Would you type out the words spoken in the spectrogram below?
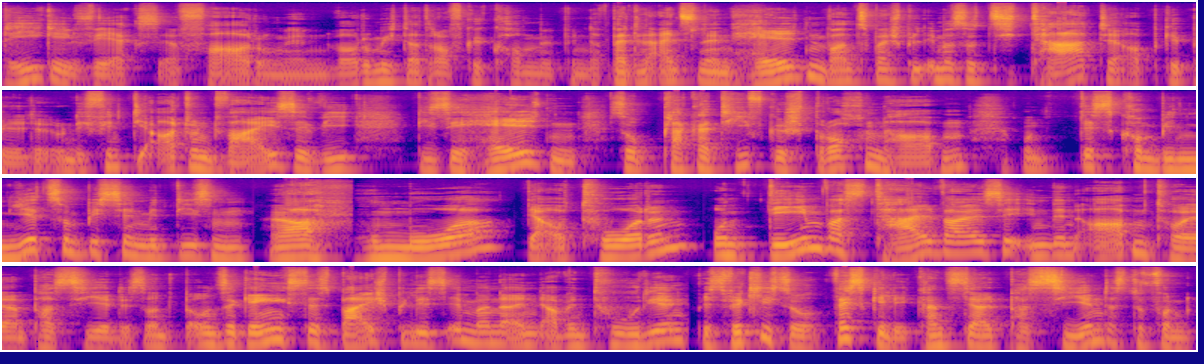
Regelwerkserfahrungen, warum ich da drauf gekommen bin. Bei den einzelnen Helden waren zum Beispiel immer so Zitate abgebildet und ich finde die Art und Weise, wie diese Helden so plakativ gesprochen haben und das kombiniert so ein bisschen mit diesem ja, Humor der Autoren und dem, was teilweise in den Abenteuern passiert ist. Und unser gängigstes Beispiel ist immer in Aventurien, ist wirklich so festgelegt. Kann es dir halt passieren, dass du von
